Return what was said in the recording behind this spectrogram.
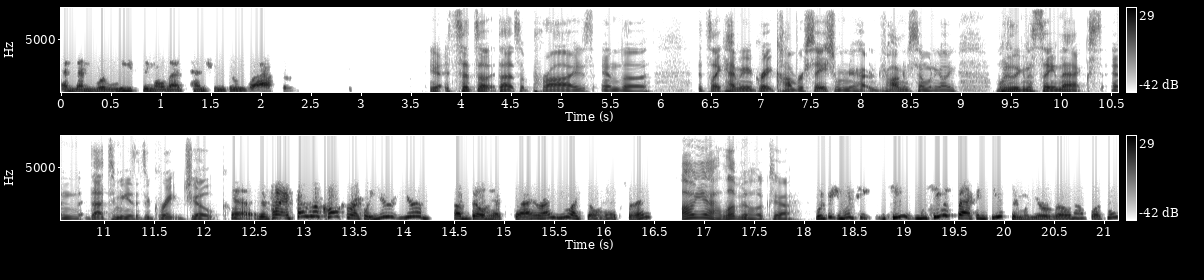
and then releasing all that tension through laughter. Yeah, it sets up that surprise and the, it's like having a great conversation when you're talking to someone. You're like, what are they going to say next? And that to me is it's a great joke. Yeah, if I, if I recall correctly, you're you're a Bill Hicks guy, right? You like Bill Hicks, right? Oh yeah, I love Bill Hicks. Yeah. Was he, was he, he, he was back in Houston when you were growing up, wasn't he?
